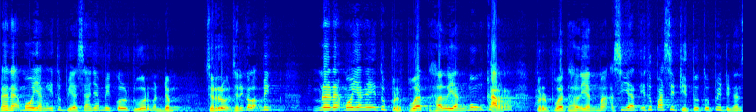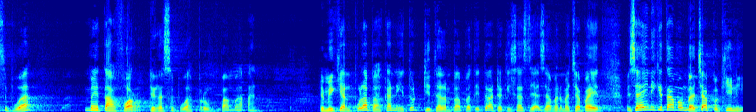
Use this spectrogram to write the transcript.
nenek moyang itu biasanya mikul dur mendem jeruk. Jadi kalau mik, nenek moyangnya itu berbuat hal yang mungkar, berbuat hal yang maksiat, itu pasti ditutupi dengan sebuah metafor, dengan sebuah perumpamaan. Demikian pula bahkan itu di dalam babat itu ada kisah sejak zaman Majapahit. Misalnya ini kita membaca begini.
